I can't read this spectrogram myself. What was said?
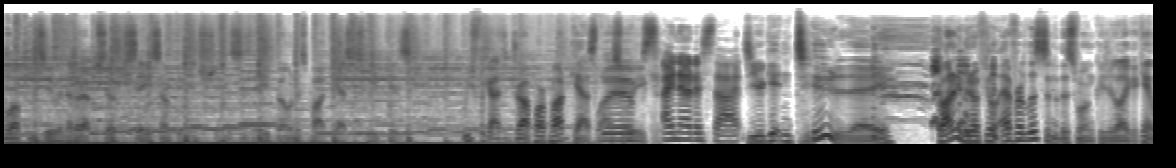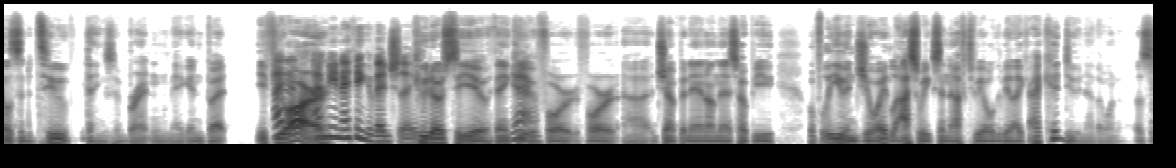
welcome to another episode of Say Something Interesting. This is a bonus podcast this week because we forgot to drop our podcast last Whoops. week. I noticed that. So you're getting two today. so I don't even know if you'll ever listen to this one because you're like, I can't listen to two things of Brent and Megan. But if you don't- are, I mean, I think eventually. kudos to you. Thank Yeah. you for for uh, jumping in on this. Hope you hopefully you enjoyed last week's enough to be able to be like, I could do another one of those.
